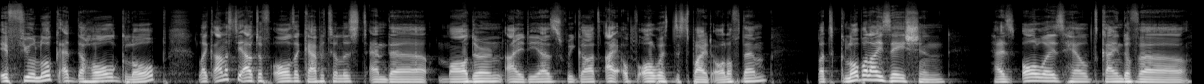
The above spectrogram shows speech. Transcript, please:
if you look at the whole globe like honestly out of all the capitalist and the modern ideas we got i have always despite all of them. But globalization has always held kind of a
